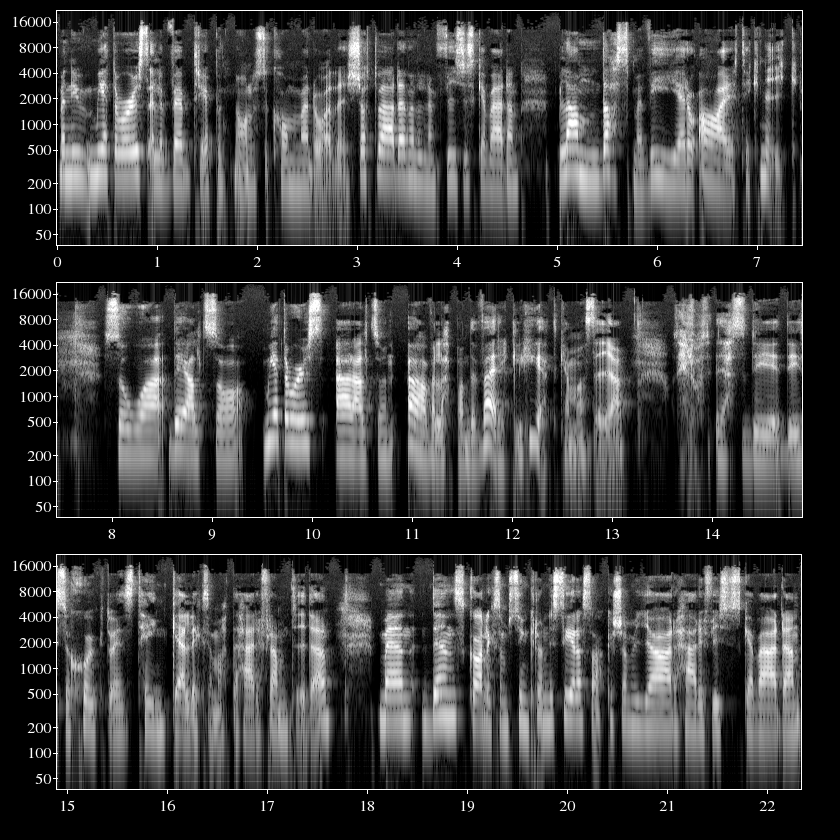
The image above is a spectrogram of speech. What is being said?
Men i metaverse eller webb 3.0 så kommer då den köttvärlden eller den fysiska världen blandas med VR och AR-teknik. Så det är alltså, metaverse är alltså en överlappande verklighet kan man säga. Det, låter, alltså det, det är så sjukt att ens tänka liksom att det här är framtiden. Men den ska liksom synkronisera saker som vi gör här i fysiska världen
